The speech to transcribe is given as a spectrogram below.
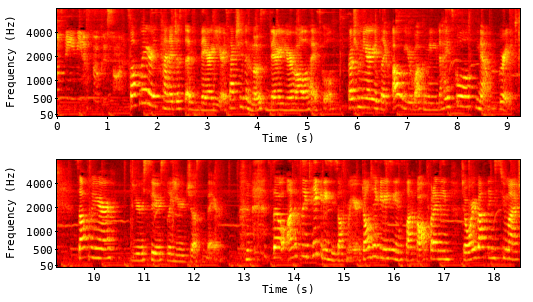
most you need to focus on? Sophomore year is kind of just a there year. It's actually the most there year of all of high school. Freshman year, it's like, oh, you're welcoming to high school, you know, great. Sophomore year, you're seriously, you're just there. so honestly, take it easy sophomore year. Don't take it easy and slack off, but I mean, don't worry about things too much.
